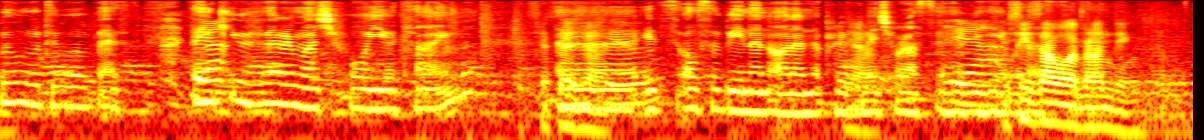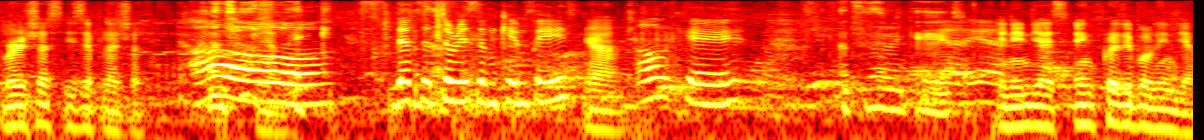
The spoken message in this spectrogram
We will do our best. Thank Yeah. you very much for your time. It's a pleasure. Uh, it's also been an honor and a privilege for us to have Yeah. you here this with is us. our branding. Mauritius is a pleasure. Oh, that's a tourism campaign. Yeah. Okay. That's very good. Yeah, yeah. In India, it's incredible India.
